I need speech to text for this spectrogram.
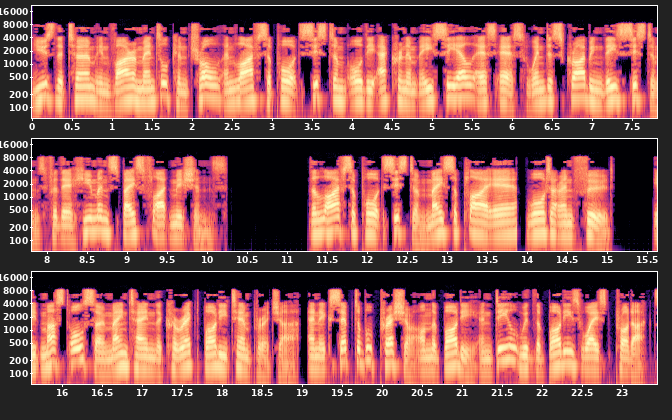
use the term Environmental Control and Life Support System or the acronym ECLSS when describing these systems for their human spaceflight missions. The life support system may supply air, water and food. It must also maintain the correct body temperature, and acceptable pressure on the body and deal with the body's waste products.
